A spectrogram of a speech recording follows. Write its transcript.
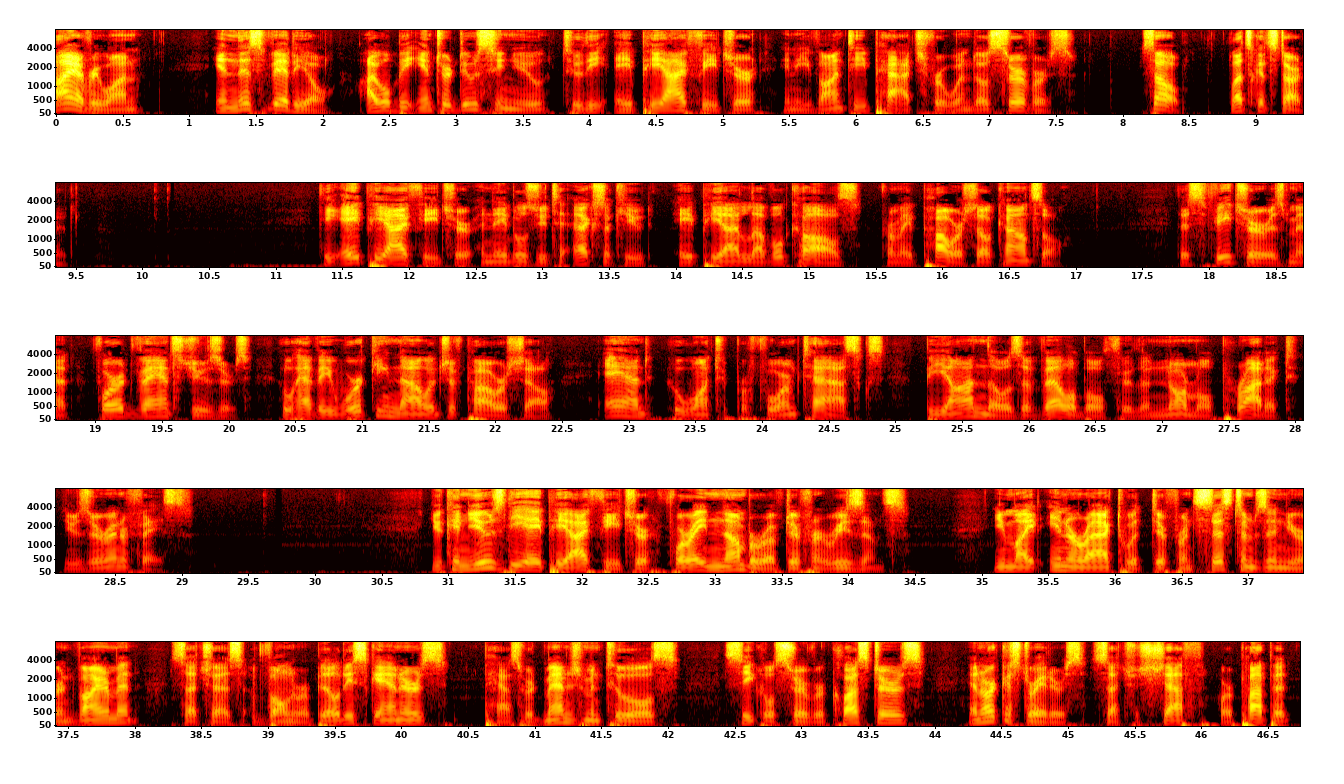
Hi everyone. In this video, I will be introducing you to the API feature in Ivanti Patch for Windows servers. So, let's get started. The API feature enables you to execute API level calls from a PowerShell console. This feature is meant for advanced users who have a working knowledge of PowerShell and who want to perform tasks beyond those available through the normal product user interface. You can use the API feature for a number of different reasons. You might interact with different systems in your environment, such as vulnerability scanners, password management tools, SQL Server clusters, and orchestrators such as Chef or Puppet.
